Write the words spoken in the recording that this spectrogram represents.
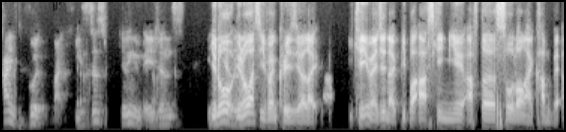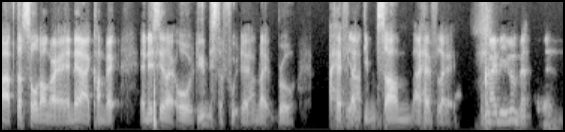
Kai is good. Like he's just dealing with Asians. in You know, Canada. you know what's even crazier? Like, can you imagine like people asking me after so long I come back after so long right, and then I come back and they say like, "Oh, do you miss the food there?" I'm like, "Bro, I have Yeah. like dim sum. I have like." it might be even better than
